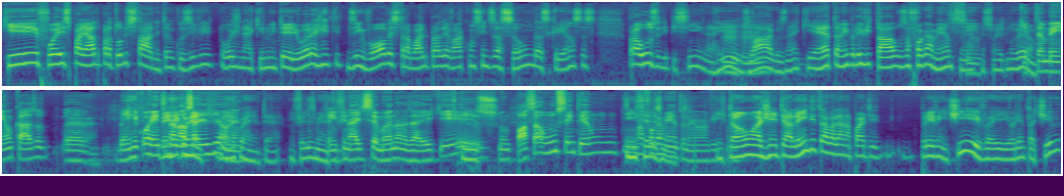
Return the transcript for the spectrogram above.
que foi espalhado para todo o estado. Então, inclusive, hoje, né, aqui no interior, a gente desenvolve esse trabalho para levar a conscientização das crianças para uso de piscina, rios, uhum. lagos, né, que é também para evitar os afogamentos, né, Sim. né, principalmente no verão. Que também é um caso é, é. bem recorrente bem na recorrente, nossa região, bem né? recorrente, é, infelizmente. Tem finais de semana aí que Isso. não passa um sem ter um, um afogamento, né, uma vítima. Então, a gente, além de trabalhar na parte preventiva e orientativa,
